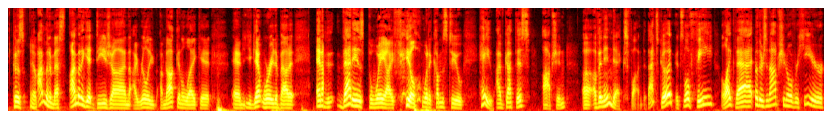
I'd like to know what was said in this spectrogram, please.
because yep. I'm going to mess, I'm going to get Dijon. I really, I'm not going to like it. And you get worried about it. And that is the way I feel when it comes to, hey, I've got this option uh, of an index fund. That's good. It's low fee. I like that. There's an option over here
